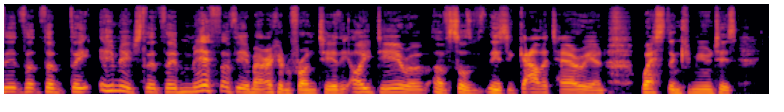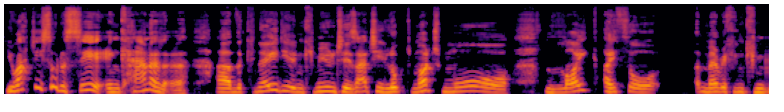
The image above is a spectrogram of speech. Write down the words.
the, the, the, the image, the, the myth of the American frontier, the idea of, of sort of these egalitarian Western communities, you actually sort of see it in Canada. Uh, the Canadian communities actually looked much more like I thought American com-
